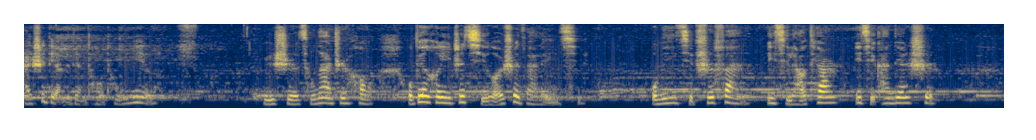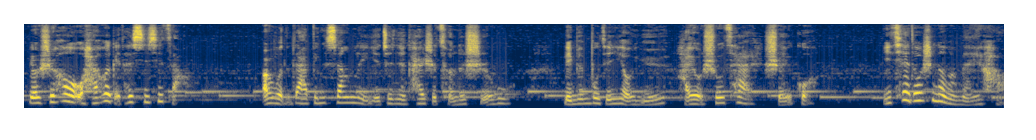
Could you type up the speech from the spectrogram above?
还是点了点头，同意了。于是从那之后，我便和一只企鹅睡在了一起。我们一起吃饭，一起聊天，一起看电视。有时候我还会给它洗洗澡。而我的大冰箱里也渐渐开始存了食物，里面不仅有鱼，还有蔬菜、水果，一切都是那么美好，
